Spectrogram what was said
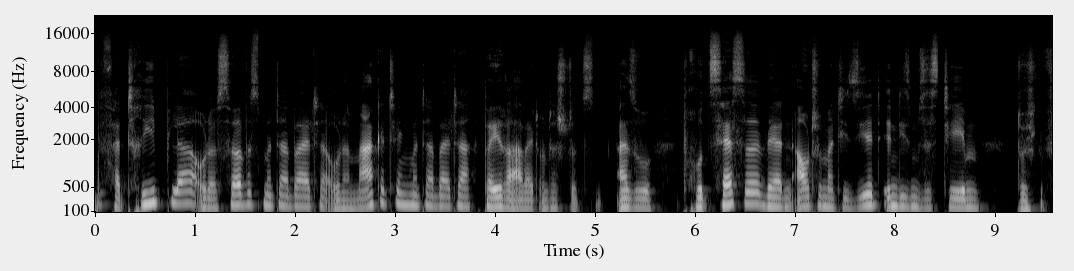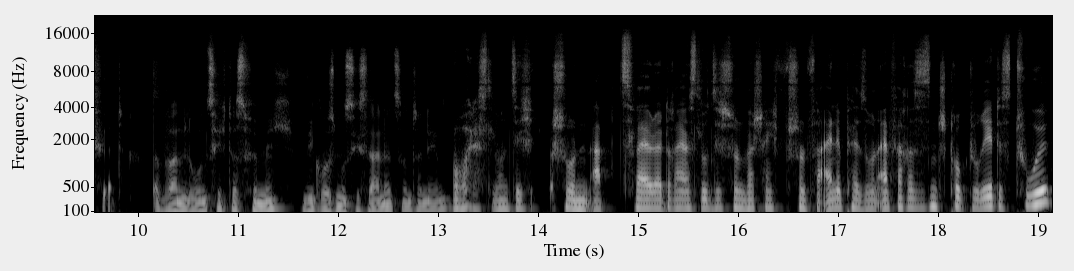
Vertriebler oder Service-Mitarbeiter oder Marketing-Mitarbeiter bei ihrer Arbeit unterstützen. Also Prozesse werden automatisiert in diesem System durchgeführt. Ab wann lohnt sich das für mich? Wie groß muss ich sein als Unternehmen? Oh, das lohnt sich schon ab zwei oder drei. Das lohnt sich schon wahrscheinlich schon für eine Person. Einfach, es ist ein strukturiertes Tool,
